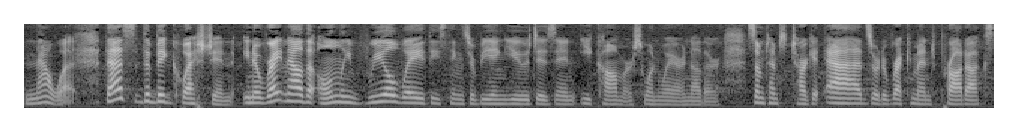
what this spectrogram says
now what? That's the big question. You know, right now the only real way these things are being used is in e-commerce one way or another. Sometimes to target ads or to recommend products.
